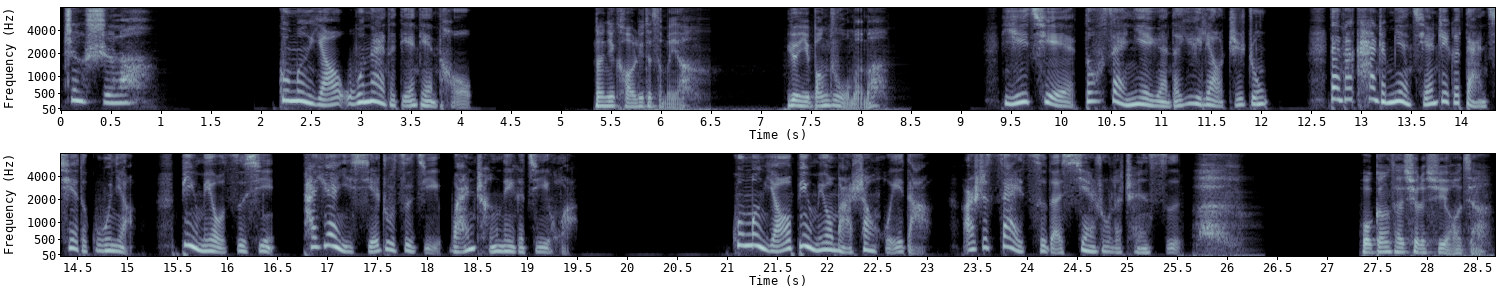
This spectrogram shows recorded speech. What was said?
证实了。”顾梦瑶无奈的点点头。“那你考虑的怎么样？”愿意帮助我们吗？一切都在聂远的预料之中，但他看着面前这个胆怯的姑娘，并没有自信，他愿意协助自己完成那个计划。顾梦瑶并没有马上回答，而是再次的陷入了沉思。我刚才去了徐瑶家，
